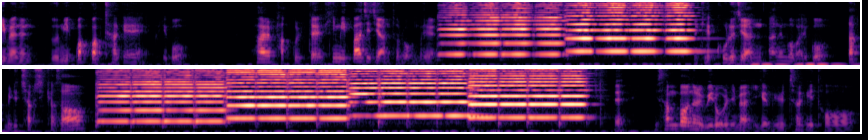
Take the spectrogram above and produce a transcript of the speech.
되도록이면은 음이 꽉꽉 차게 그리고 활 바꿀 때 힘이 빠지지 않도록 뭐 이렇게 고르지 않, 않은 거 말고 딱 밀착시켜서 네, 이 3번을 위로 올리면 이게 밀착이 더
